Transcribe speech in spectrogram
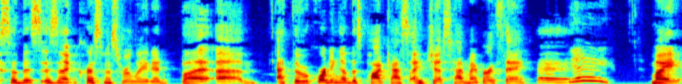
So this isn't Christmas related, but um, at the recording of this podcast, I just had my birthday. Hey. yay My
